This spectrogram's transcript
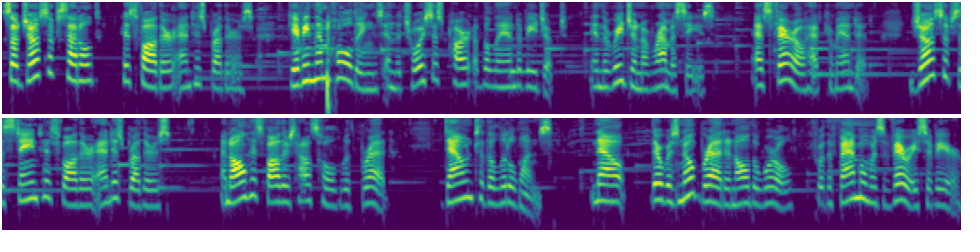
So Joseph settled his father and his brothers, giving them holdings in the choicest part of the land of Egypt, in the region of Rameses, as Pharaoh had commanded. Joseph sustained his father and his brothers and all his father's household with bread, down to the little ones. Now there was no bread in all the world, for the famine was very severe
